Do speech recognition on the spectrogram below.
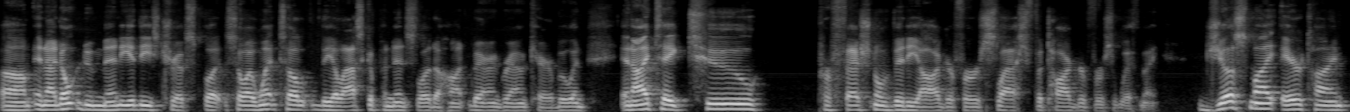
um, and I don't do many of these trips, but so I went to the Alaska Peninsula to hunt barren ground caribou, and and I take two professional videographers slash photographers with me. Just my airtime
